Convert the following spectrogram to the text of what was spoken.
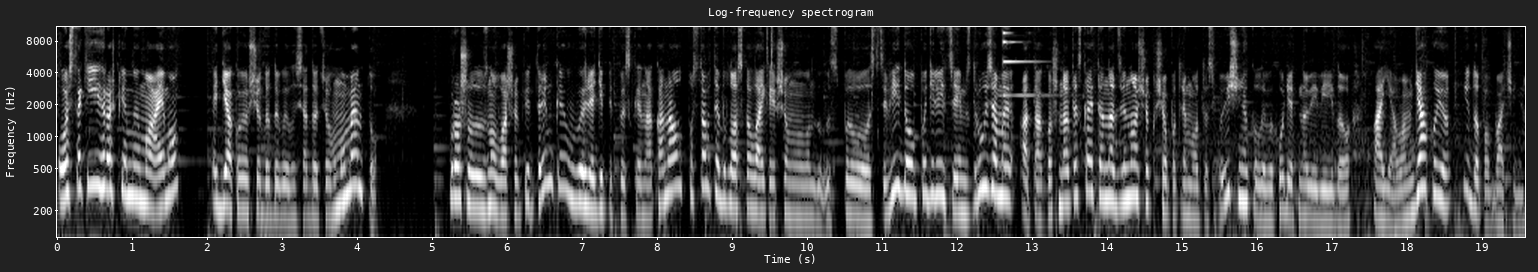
Ось такі іграшки ми маємо. Дякую, що додивилися до цього моменту. Прошу знову вашої підтримки у вигляді підписки на канал. Поставте, будь ласка, лайк, якщо вам сподобалось це відео. Поділіться їм з друзями, а також натискайте на дзвіночок, щоб отримувати сповіщення, коли виходять нові відео. А я вам дякую і до побачення.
